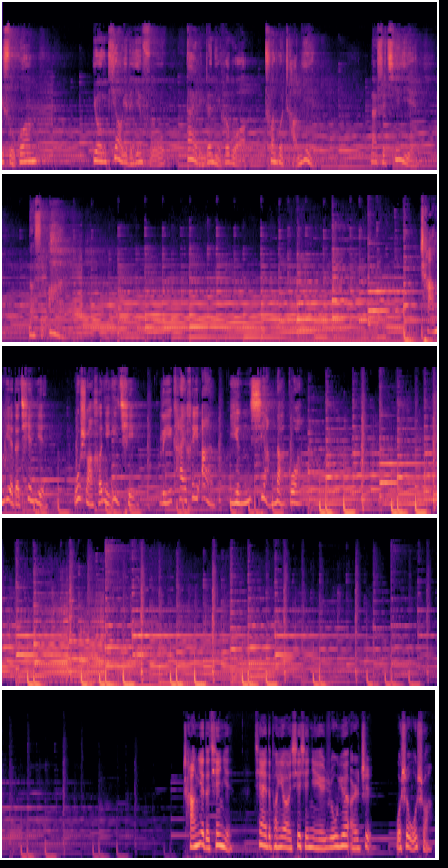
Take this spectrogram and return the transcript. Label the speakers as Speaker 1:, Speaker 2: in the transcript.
Speaker 1: 一束光，用跳跃的音符带领着你和我穿过长夜。那是牵引，那是爱。
Speaker 2: 长夜的牵引，吴爽和你一起离开黑暗，迎向那光。长夜的牵引，亲爱的朋友，谢谢你如约而至，我是吴爽。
